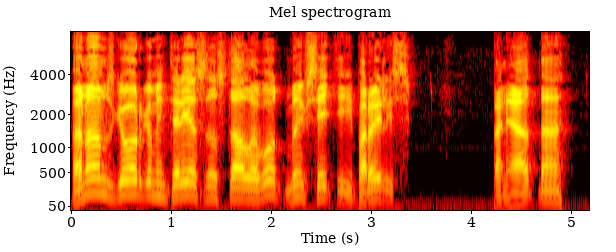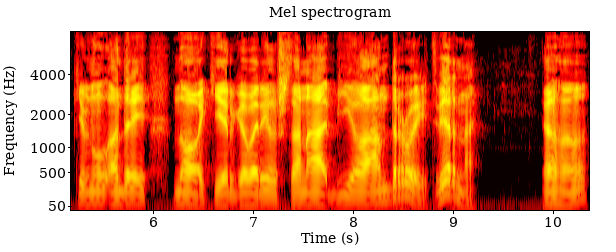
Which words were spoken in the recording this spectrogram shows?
А нам с Георгом интересно стало, вот мы в сети и порылись». «Понятно», — кивнул Андрей. «Но Кир говорил, что она биоандроид, верно?» «Ага,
